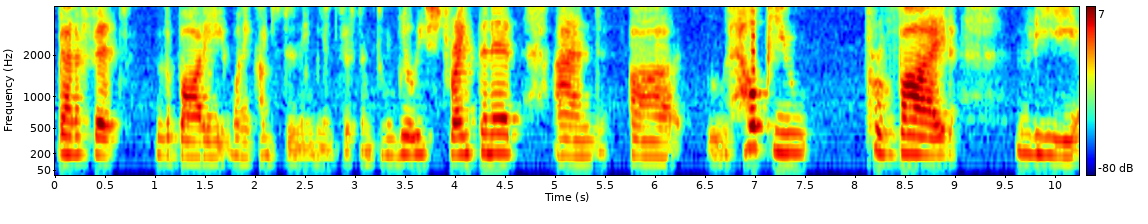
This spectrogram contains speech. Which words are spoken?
benefit the body when it comes to the immune system, can really strengthen it and uh, help you provide the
